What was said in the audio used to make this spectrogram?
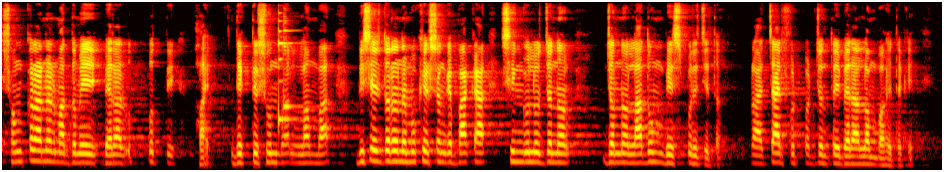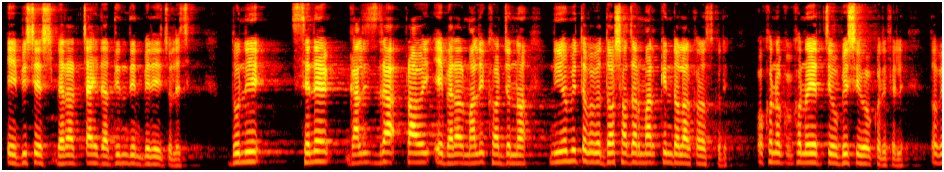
সংকরণের মাধ্যমে এই বেড়ার উৎপত্তি হয়। দেখতে সুন্দর, লম্বা, বিশেষ ধরনের মুখের সঙ্গে বাঁকা শিংগুলোর জন্য জন্য লাদুম বেশ পরিচিত। প্রায় চার ফুট পর্যন্ত এই বেড়া লম্বা হয়ে থাকে। এই বিশেষ বেড়ার চাহিদা দিন দিন বেড়েই চলেছে। ধনী সেনেগালিজরা প্রায় এই বেড়ার মালিক হওয়ার জন্য নিয়মিতভাবে দশ হাজার মার্কিন ডলার খরচ করে, কখনো কখনো এর চেয়েও বেশিও করে ফেলে। তবে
